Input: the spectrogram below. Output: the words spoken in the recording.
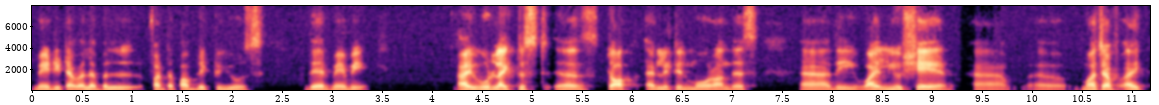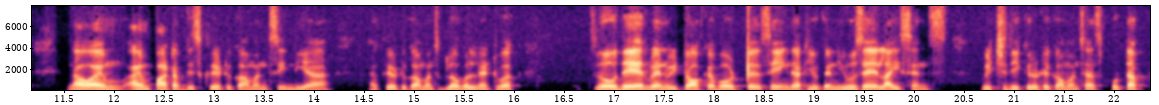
made it available for the public to use. There may be i would like to uh, talk a little more on this. Uh, the while you share uh, uh, much of like now i'm i'm part of this creative commons india creative commons global network. So there when we talk about saying that you can use a license which the creative commons has put up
